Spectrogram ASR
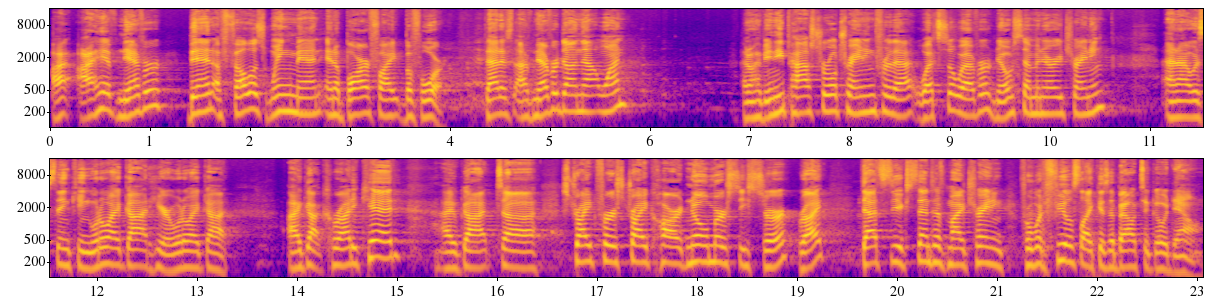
I, I have never been a fellow's wingman in a bar fight before. That is, I've never done that one. I don't have any pastoral training for that whatsoever, no seminary training. And I was thinking, what do I got here? What do I got? I got Karate Kid. I've got uh, strike first, strike hard, no mercy, sir, right? That's the extent of my training for what feels like is about to go down.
